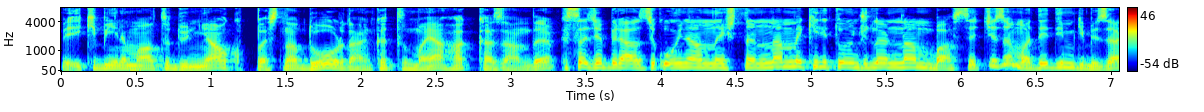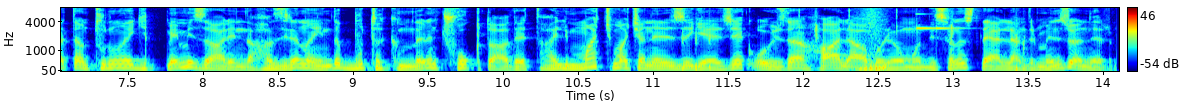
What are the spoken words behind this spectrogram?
ve 2026 Dünya Kupası'na doğrudan katılmaya hak kazandı. Kısaca birazcık oyun anlayışlarından ve kilit oyuncularından bahsedeceğiz ama dediğim gibi zaten turnuvaya gitmemiz halinde Haziran ayında bu takımların çok daha detaylı maç maç analizi gelecek. O yüzden hala abone olmadıysanız değerlendirmenizi öneririm.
